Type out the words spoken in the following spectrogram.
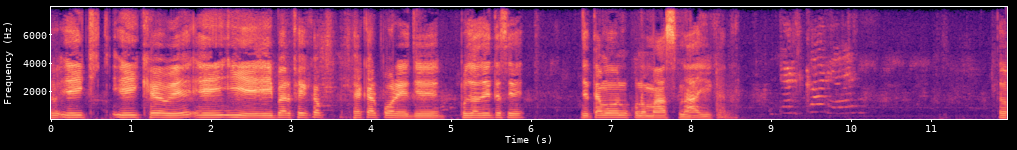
তো এই এই খেয়ে, এই ইয়ে এইবার ফেকা, ফেকার পরে যে বোঝা যাইতেছে যে তেমন কোনো মাছ নাই এখানে। তো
